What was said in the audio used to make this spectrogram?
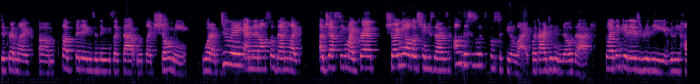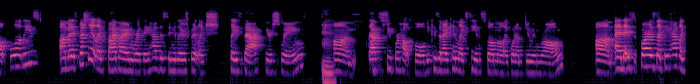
different like um, club fittings and things like that would like show me what I'm doing and then also then like adjusting my grip, showing me all those changes that I was like, oh, this is what it's supposed to feel like. Like I didn't know that. So I think it is really, really helpful at least. Um, and especially at like five iron where they have the simulators, but it like sh- plays back your swings. Mm. Um, that's super helpful because then I can like see in slow mo like what I'm doing wrong. Um, and as far as like they have like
